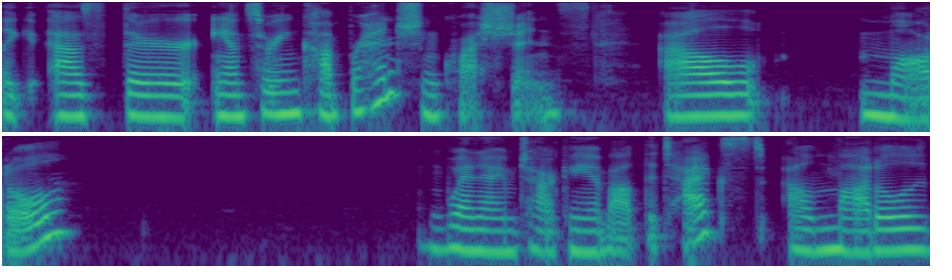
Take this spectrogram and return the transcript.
like as they're answering comprehension questions. I'll model when I'm talking about the text, I'll model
